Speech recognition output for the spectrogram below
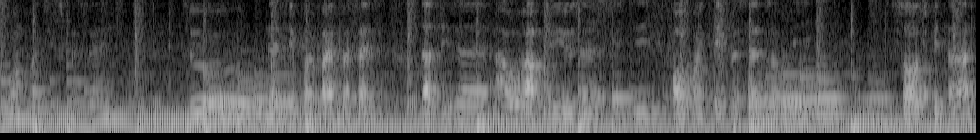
21.6% to 13.5%. That is, uh, I will have to use uh, 64.8% of the saltpeter,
